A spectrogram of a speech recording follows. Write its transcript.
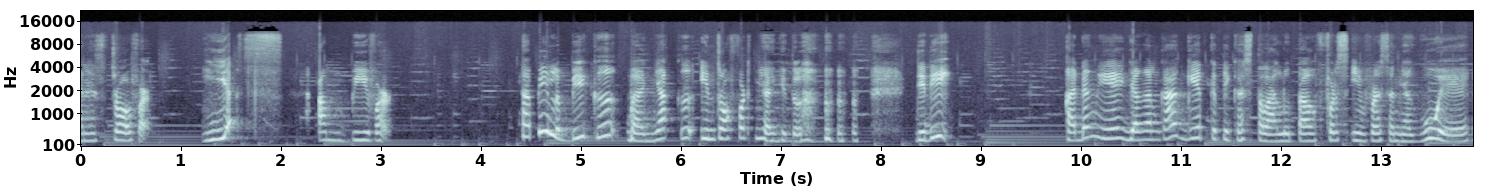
and extrovert. Yes ambivert. Tapi lebih ke banyak ke introvertnya gitu. Loh jadi kadang nih jangan kaget ketika setelah lu tahu first impressionnya gue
